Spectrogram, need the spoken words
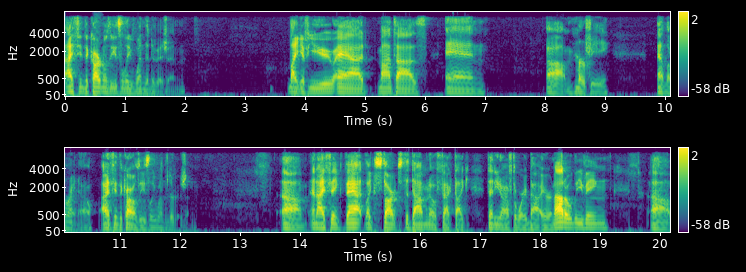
I think the Cardinals easily win the division. Like if you add Montas and um, Murphy and Laureano, I think the Cardinals easily win the division. Um, and I think that like starts the domino effect. Like then you don't have to worry about Arenado leaving. Um,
